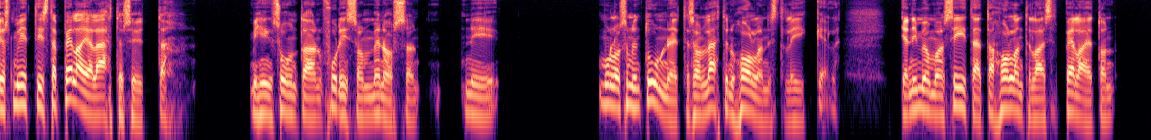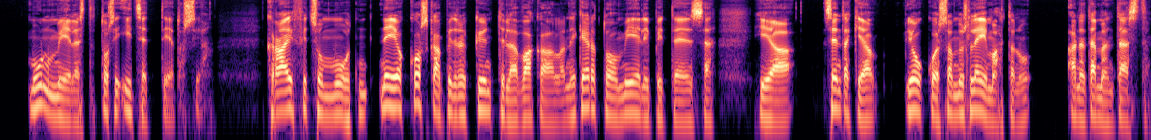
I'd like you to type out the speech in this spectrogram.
Jos miettii sitä pelaajalähtöisyyttä, mihin suuntaan Fudis on menossa, niin mulla on sellainen tunne, että se on lähtenyt Hollannista liikkeelle. Ja nimenomaan siitä, että hollantilaiset pelaajat on mun mielestä tosi itsetietoisia. Greifit sun muut, ne ei ole koskaan pitänyt kynttilää vakaalla. Ne kertoo mielipiteensä ja sen takia joukkueessa on myös leimahtanut aina tämän tästä.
